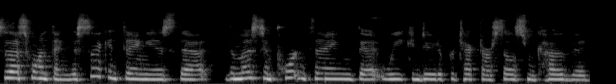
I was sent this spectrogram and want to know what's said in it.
so that's one thing. The second thing is that the most important thing that we can do to protect ourselves from COVID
